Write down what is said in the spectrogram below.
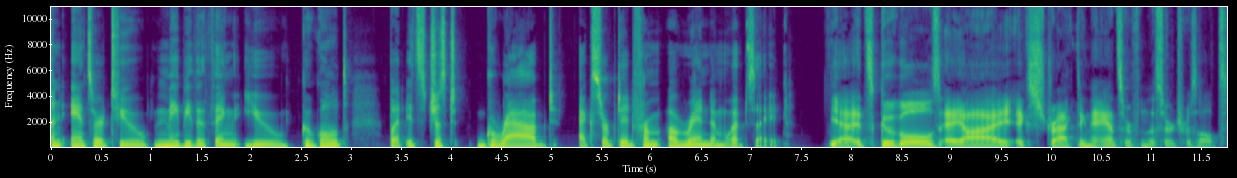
an answer to maybe the thing that you Googled, but it's just grabbed, excerpted from a random website. Yeah, it's Google's AI extracting the answer from the search results.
